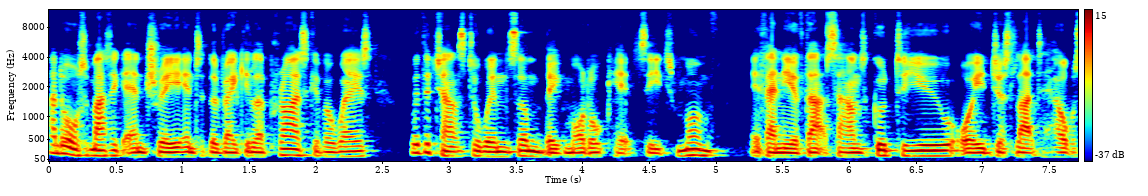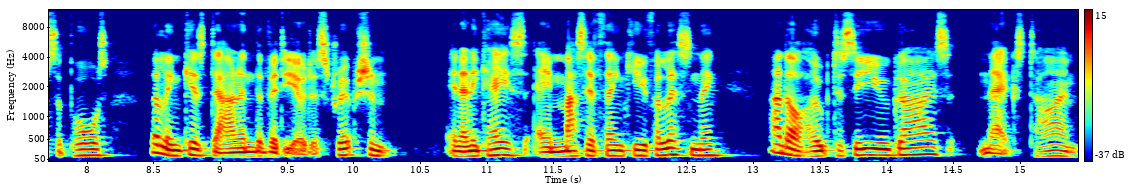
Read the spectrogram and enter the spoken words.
and automatic entry into the regular prize giveaways with a chance to win some big model kits each month. If any of that sounds good to you or you'd just like to help support, the link is down in the video description. In any case, a massive thank you for listening, and I'll hope to see you guys next time.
